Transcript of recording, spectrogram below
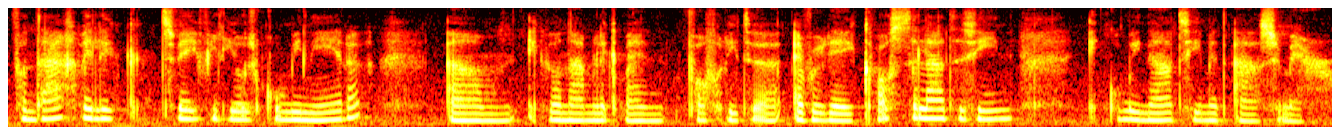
Vandaag wil ik twee video's combineren. Ehm, ik wil namelijk mijn favoriete everyday kwasten laten zien in combinatie met ASMR.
